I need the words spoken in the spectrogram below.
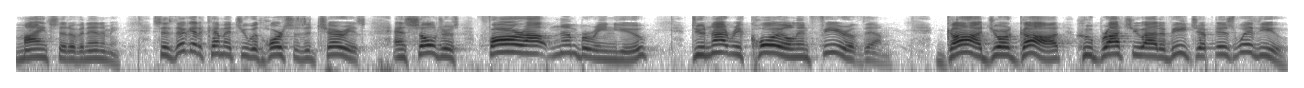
mindset of an enemy. He says they're going to come at you with horses and chariots and soldiers far outnumbering you do not recoil in fear of them. God, your God, who brought you out of Egypt, is with you.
